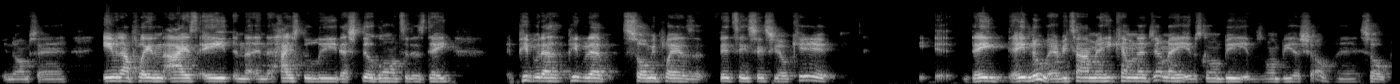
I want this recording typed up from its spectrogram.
You know what I'm saying? Even I played in IS eight in the in the high school league that's still going to this day. People that people that saw me play as a 15, 16 year old kid, they they knew every time man he came in the gym, man, it was gonna be it was gonna be a show, man. So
